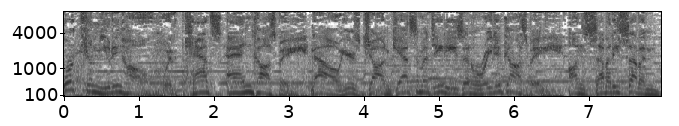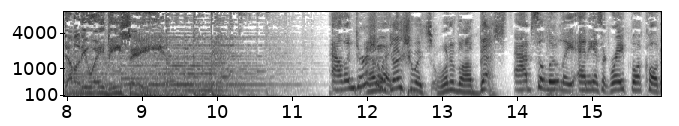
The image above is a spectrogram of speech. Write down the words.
You're commuting home with Cats and Cosby. Now here's John Catsimatidis and Rita Cosby on 77 WABC. Alan Dershowitz. Alan Dershowitz, one of our best. Absolutely. And he has a great book called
